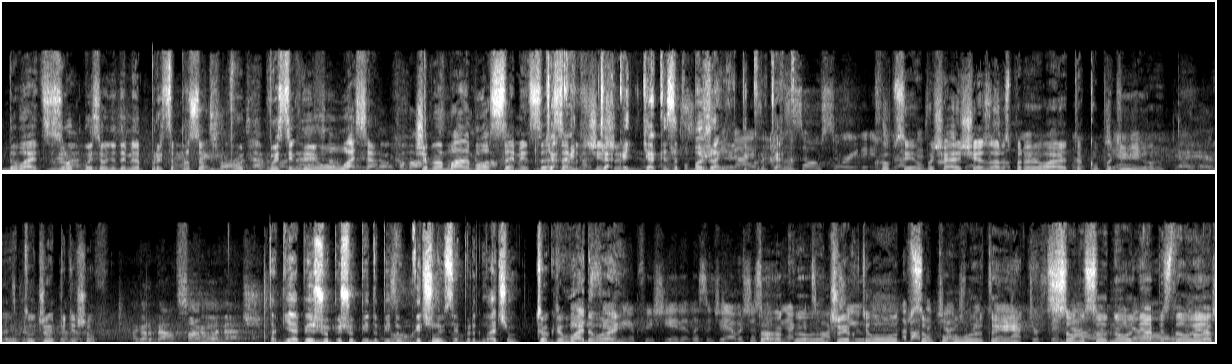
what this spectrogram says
Давай, зроби сьогодні для мене прица, просто ви- вистігни його, Вася. Щоб нормально було Семі, Се- Семі точніше. дяка, дяка за побажання, ти крутяк. Хлопці, я вибачаю, що я зараз перериваю таку подію. Ну, тут Джей підійшов. I gotta bounce. I got my match. Так, я пішу, пішу, піду, піду, качнуся перед матчем. Так, давай, давай. Так, е, Джей, я от це поговорити. Стосовно сьогодного дня після того, як...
